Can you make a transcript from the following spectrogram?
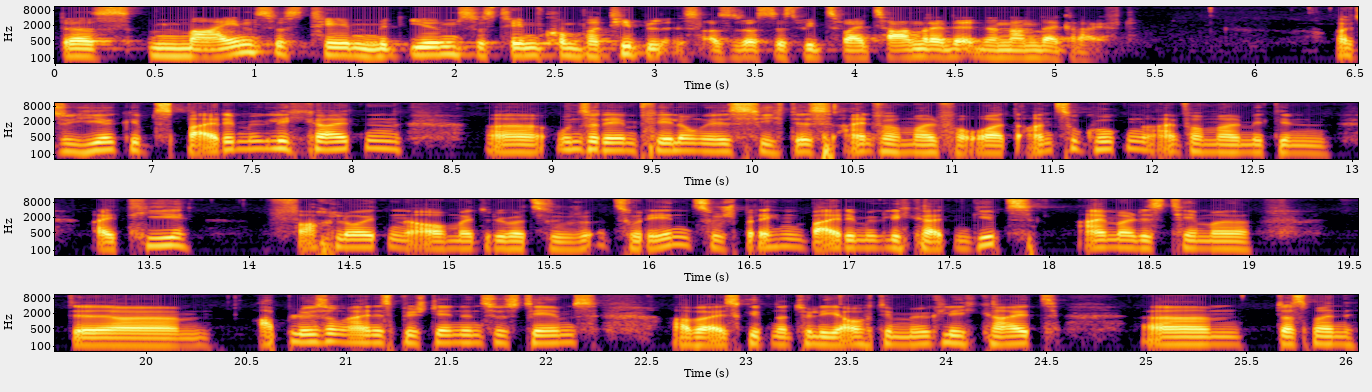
dass mein System mit Ihrem System kompatibel ist, also dass das wie zwei Zahnräder ineinander greift? Also hier gibt es beide Möglichkeiten. Uh, unsere Empfehlung ist, sich das einfach mal vor Ort anzugucken, einfach mal mit den IT-Fachleuten auch mal drüber zu, zu reden, zu sprechen. Beide Möglichkeiten gibt es. Einmal das Thema der Ablösung eines bestehenden Systems, aber es gibt natürlich auch die Möglichkeit, ähm, dass man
